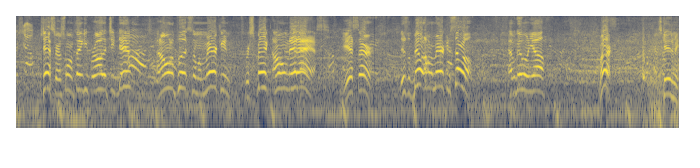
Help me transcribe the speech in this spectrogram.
Michelle. Chester, I just want to thank you for all that you do. Oh. And I want to put some American respect on that ass. Yes, sir. This was built on American soil. Have a good one, y'all. Merc. Excuse me.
